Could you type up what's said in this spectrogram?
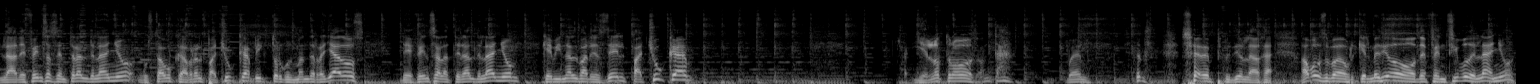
La defensa central del año, Gustavo Cabral Pachuca, Víctor Guzmán de Rayados. Defensa lateral del año, Kevin Álvarez del Pachuca. Y el otro, ¿dónde está? Bueno, se me perdió la hoja. Vamos, porque el medio defensivo del año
